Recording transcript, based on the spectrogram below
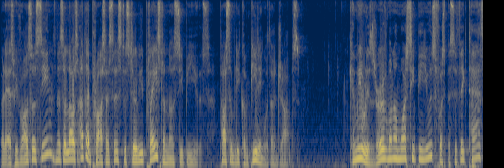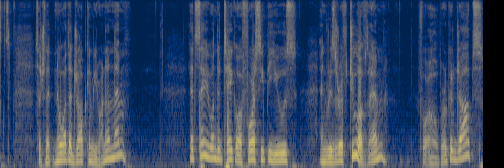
But as we've also seen, this allows other processes to still be placed on those CPUs, possibly competing with our jobs. Can we reserve one or more CPUs for specific tasks, such that no other job can be run on them? Let's say we want to take our four CPUs and reserve two of them for our worker jobs,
